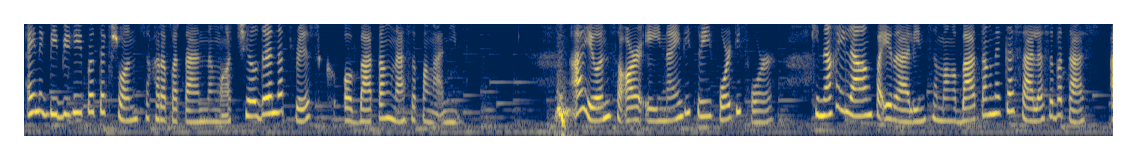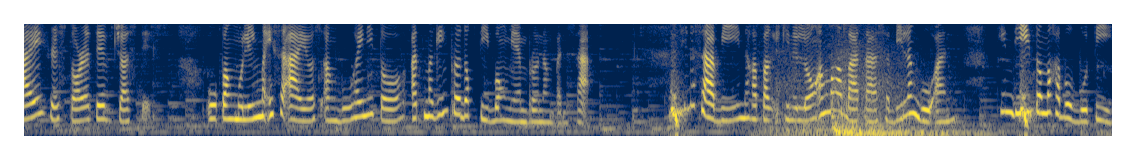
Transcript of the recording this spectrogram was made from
ay nagbibigay proteksyon sa karapatan ng mga children at risk o batang nasa panganib. Ayon sa RA 9344, kinakailangang pairalin sa mga batang nagkasala sa batas ay restorative justice upang muling maisaayos ang buhay nito at maging produktibong miyembro ng bansa. Sinasabi na kapag ikinulong ang mga bata sa bilangguan, hindi ito makabubuti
